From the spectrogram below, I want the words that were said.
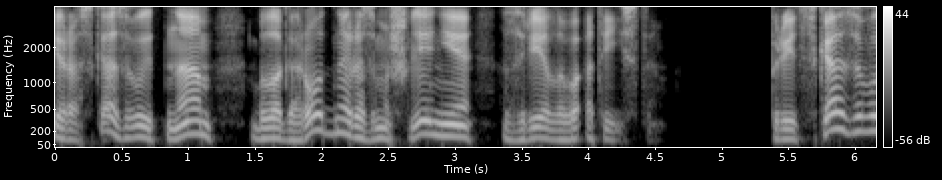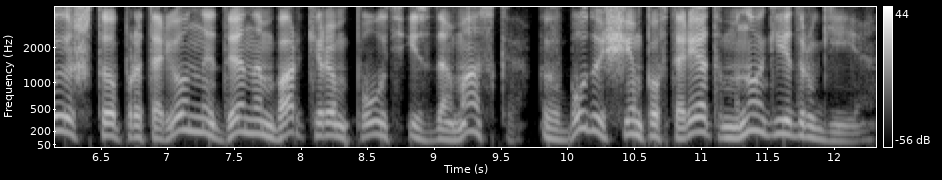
и рассказывает нам благородное размышление зрелого атеиста. Предсказываю, что протаренный Дэном Баркером путь из Дамаска в будущем повторят многие другие,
